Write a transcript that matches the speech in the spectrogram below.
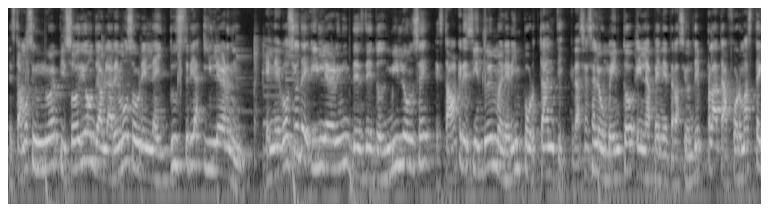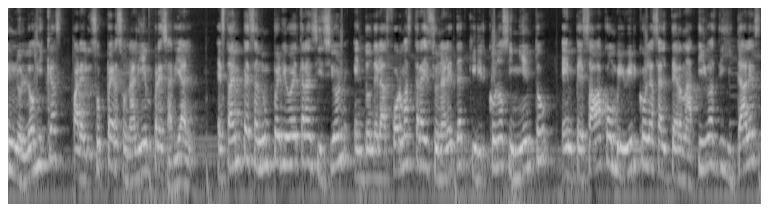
Estamos en un nuevo episodio donde hablaremos sobre la industria e-learning. El negocio de e-learning desde 2011 estaba creciendo de manera importante gracias al aumento en la penetración de plataformas tecnológicas para el uso personal y empresarial. Está empezando un periodo de transición en donde las formas tradicionales de adquirir conocimiento empezaba a convivir con las alternativas digitales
